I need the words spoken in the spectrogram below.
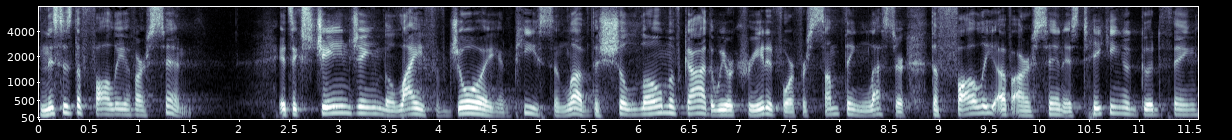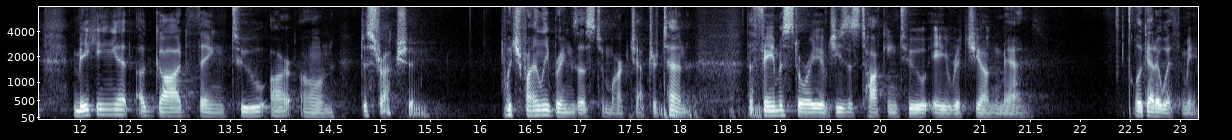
And this is the folly of our sin. It's exchanging the life of joy and peace and love, the shalom of God that we were created for, for something lesser. The folly of our sin is taking a good thing, making it a God thing to our own destruction. Which finally brings us to Mark chapter 10, the famous story of Jesus talking to a rich young man. Look at it with me.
